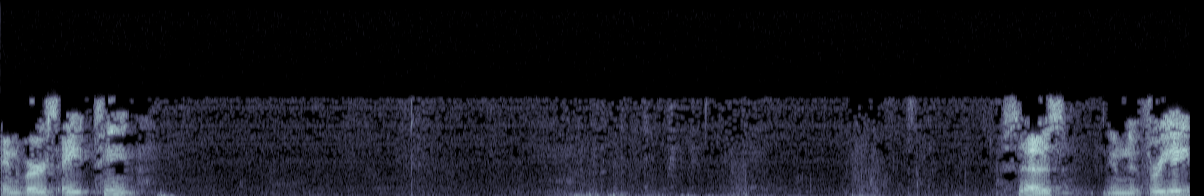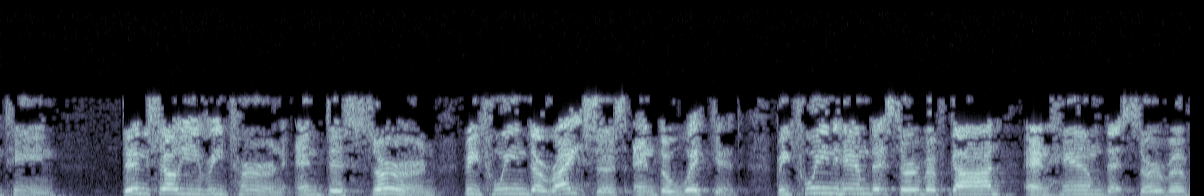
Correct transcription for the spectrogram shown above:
in verse 18. Says in 318, Then shall ye return and discern between the righteous and the wicked, between him that serveth God and him that serveth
